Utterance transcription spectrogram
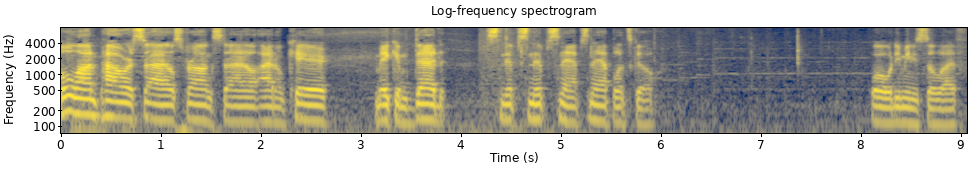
Full on power style, strong style, I don't care. Make him dead. Snip, snip, snap, snap, let's go. Whoa, what do you mean he's still alive?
